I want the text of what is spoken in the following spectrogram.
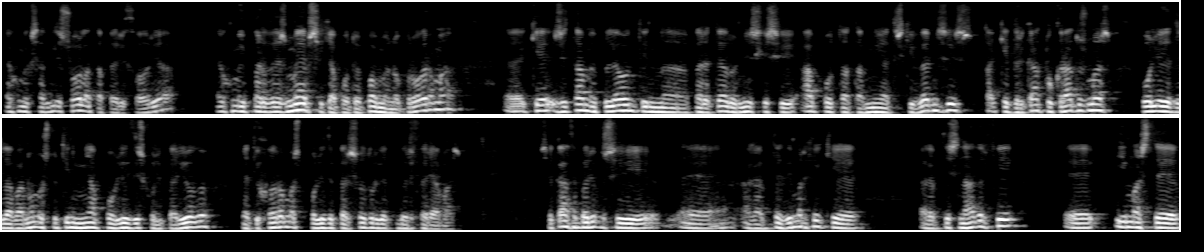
έχουμε εξαντλήσει όλα τα περιθώρια, έχουμε υπερδεσμεύσει και από το επόμενο πρόγραμμα ε, και ζητάμε πλέον την ε, περαιτέρω ενίσχυση από τα ταμεία της κυβέρνησης, τα κεντρικά του κράτους μας, όλοι αντιλαμβανόμαστε ότι είναι μια πολύ δύσκολη περίοδο για τη χώρα μας, πολύ δε περισσότερο για την περιφέρειά μας. Σε κάθε περίπτωση, ε, αγαπητέ Δήμαρχε και αγαπητοί συνάδελφοι, ε, είμαστε ε,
